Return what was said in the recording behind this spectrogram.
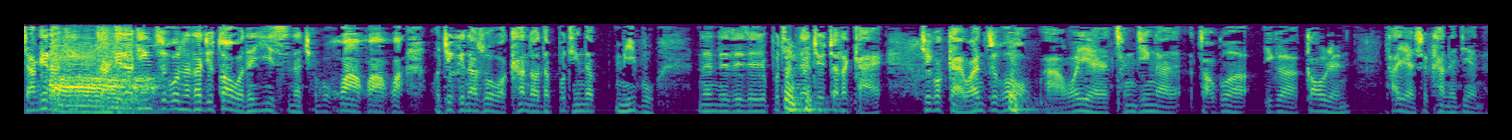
讲给他听，哦讲给他听之后呢，他就照我的意思呢，全部画画画，我就跟他说我看到的，不停的弥补，那那这这不停的就叫他改，结果改完之后啊，我也曾经呢找过一个高人，他也是看得见的。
